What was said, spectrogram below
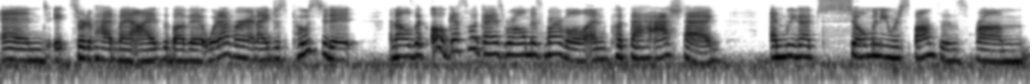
and it sort of had my eyes above it whatever and i just posted it and i was like oh guess what guys we're all Miss marvel and put the hashtag and we got so many responses from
